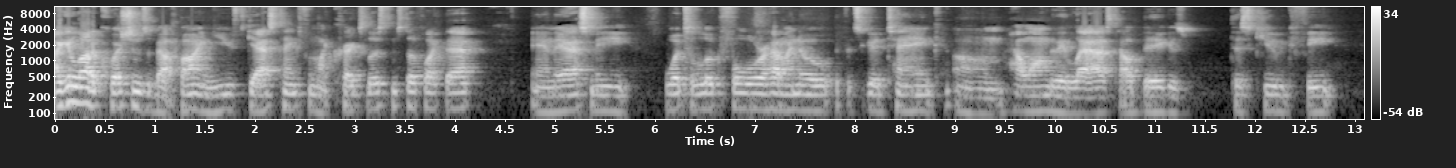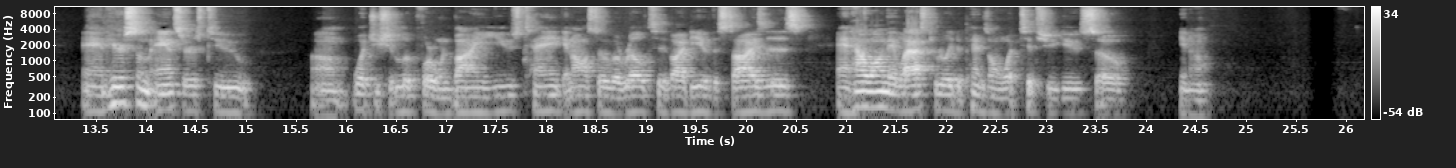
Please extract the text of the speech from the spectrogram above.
I get a lot of questions about buying used gas tanks from like Craigslist and stuff like that. And they ask me what to look for, how do I know if it's a good tank, um, how long do they last, how big is this cubic feet. And here's some answers to um, what you should look for when buying a used tank and also a relative idea of the sizes and how long they last really depends on what tips you use. So, you know,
